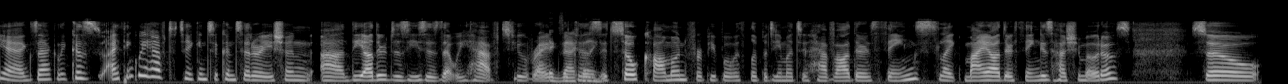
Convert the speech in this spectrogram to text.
Yeah, exactly. Because I think we have to take into consideration uh, the other diseases that we have too, right? Exactly. Because it's so common for people with lipedema to have other things. Like my other thing is Hashimoto's. So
